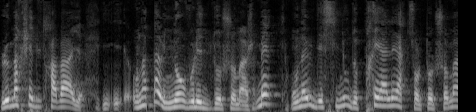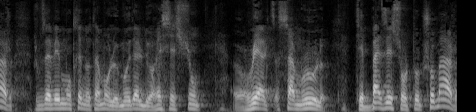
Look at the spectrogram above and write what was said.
Le marché du travail, on n'a pas une envolée du taux de chômage, mais on a eu des signaux de préalerte sur le taux de chômage. Je vous avais montré notamment le modèle de récession euh, Real Sam Rule, qui est basé sur le taux de chômage,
